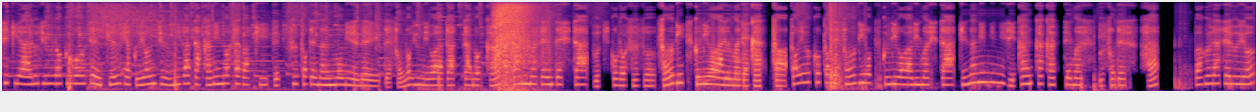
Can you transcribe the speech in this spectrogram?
式 R16 号1942が高みのさばき。テキストで何も見えねえ。でその弓は当たったのか当たりませんでした。ぶち殺すぞ。装備作り終わるまでカット。ということで装備を作り終わりました。ちなみに2時間かかってます。嘘です。は？バグらせるよ。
